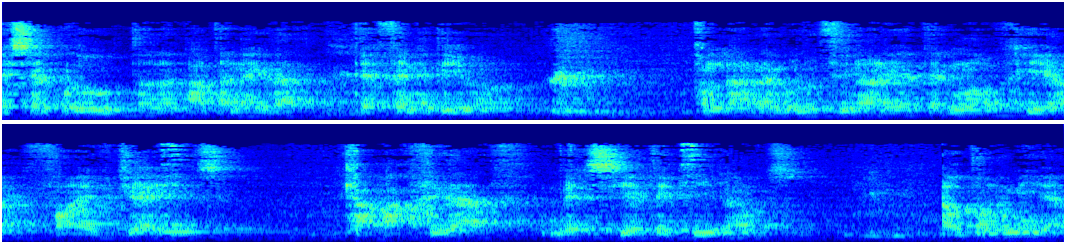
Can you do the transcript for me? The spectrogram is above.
Es el producto de pata negra definitivo. Con la revolucionaria tecnología 5Gs, capacidad de 7 kilos, autonomía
